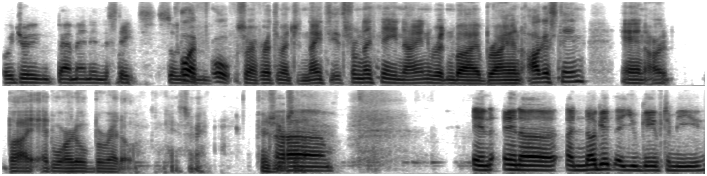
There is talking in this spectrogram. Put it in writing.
or are we doing Batman in the states so Oh, I, can- oh, sorry, I forgot to mention. 19, it's from 1989, written by Brian Augustyn and art by Eduardo Barreto. Okay, sorry. Finish what. Um, in in a, a nugget that you gave to me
